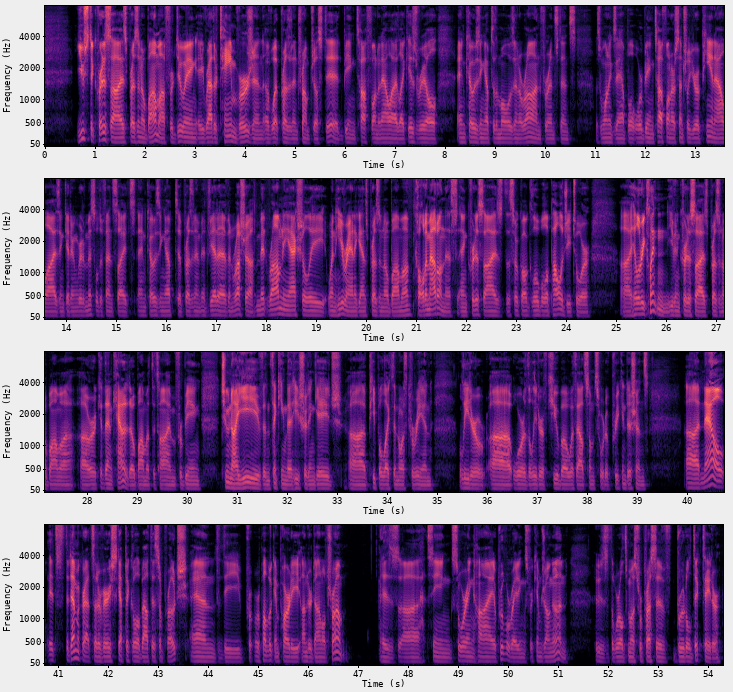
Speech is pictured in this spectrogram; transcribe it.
used to criticize President Obama for doing a rather tame version of what President Trump just did, being tough on an ally like Israel and cozying up to the mullahs in Iran, for instance, as one example, or being tough on our Central European allies and getting rid of missile defense sites and cozying up to President Medvedev in Russia. Mitt Romney actually, when he ran against President Obama, called him out on this and criticized the so called global apology tour. Uh, Hillary Clinton even criticized President Obama, uh, or then candidate Obama at the time, for being too naive and thinking that he should engage uh, people like the North Korean leader uh, or the leader of Cuba without some sort of preconditions. Uh, now it's the Democrats that are very skeptical about this approach, and the Republican Party under Donald Trump is uh, seeing soaring high approval ratings for Kim Jong Un, who's the world's most repressive, brutal dictator.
